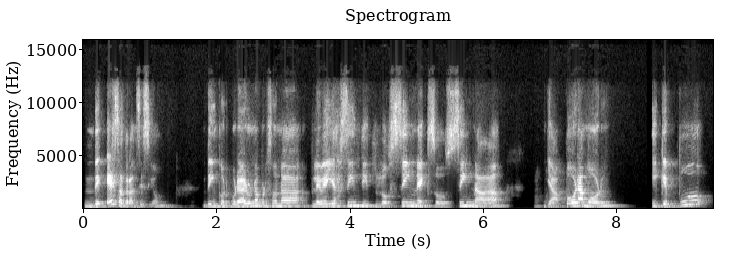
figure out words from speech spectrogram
de esa transición de incorporar una persona plebeya sin títulos, sin nexos, sin nada, ya, por amor, y que pudo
